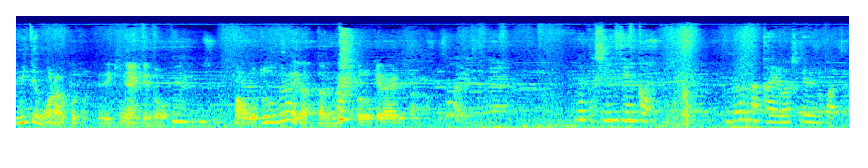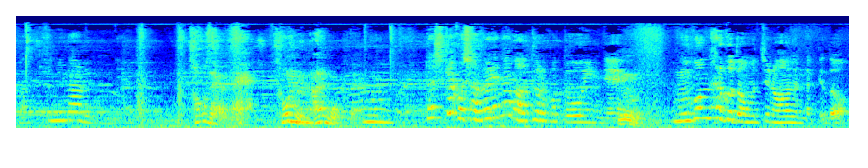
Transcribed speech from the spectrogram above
見てもらうことってできないけど、うんまあ音ぐらいだったらなんか届けられるかな。そうですね。なんか新鮮かも。どんな会話してるのかとか気になるもんね。そうだよね。そういうのないもんね。うん。私結構喋りながら撮ること多いんで、うん、無言になることはもちろんあるんだけど。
